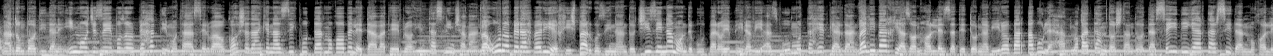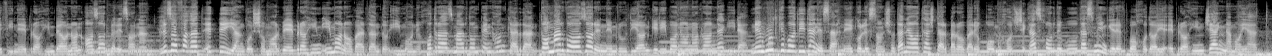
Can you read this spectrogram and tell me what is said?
مردم با دیدن این معجزه بزرگ به حدی متأثر و آگاه شدند که نزدیک بود در مقابل دعوت ابراهیم تسلیم شوند و او را به رهبری خیش برگزینند و چیزی نمانده بود برای پیروی از او متحد گردند. ولی برخی از آنها لذت دنیوی را بر قبول حق مقدم داشتند و دسته دیگر ترسیدند مخالفین ابراهیم به آنان آزار برسانند. لذا فقط عدهای انگشت شمار به ابراهیم ایمان آوردند و ایمان خود را از مردم پنهان کردند تا مرگ و آزار نمرودیان گریبان آنان را نگیرد. نمرود که با دیدن صحنه گلستان شدن آتش در برابر قوم خود شکست خورده بود تصمیم گرفت با خدای ابراهیم جنگ نماید.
